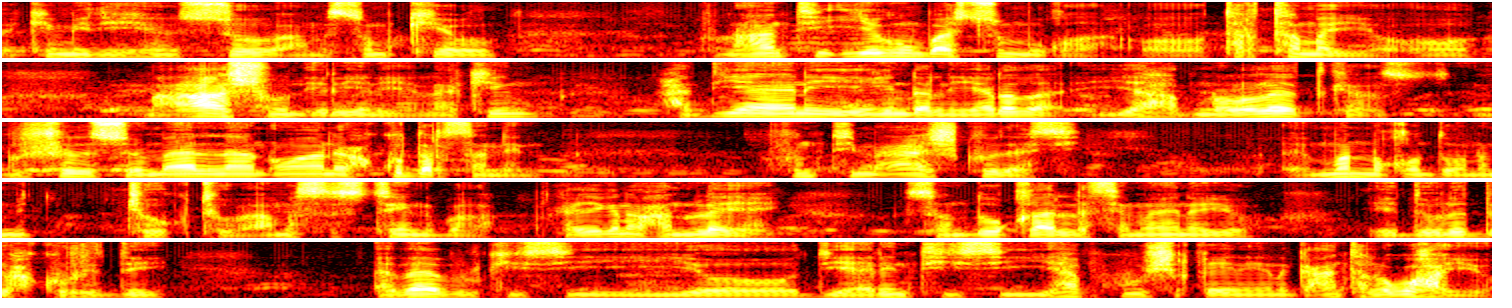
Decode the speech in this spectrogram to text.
ay ka mid yihiin so ama somcable run ahaantii iyagunbaa isu muuqda oo tartamaya oo macaashuun eryanaya laakiin haddii aanay eegin dhallinyarada iyo habnololeedka bulshada somalilan oo aanay wax ku darsanin runtii macaashkoodaasi eh, ma noqon doono mid joogtooba ama sustainable ah. marka iyagana waxaanu leeyahay sanduuqaa la sameynayo ee dowladda wax ku riday abaabulkiisii iyo diyaarintiisii iyo habkuu shaqeynayana gacanta lagu hayo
